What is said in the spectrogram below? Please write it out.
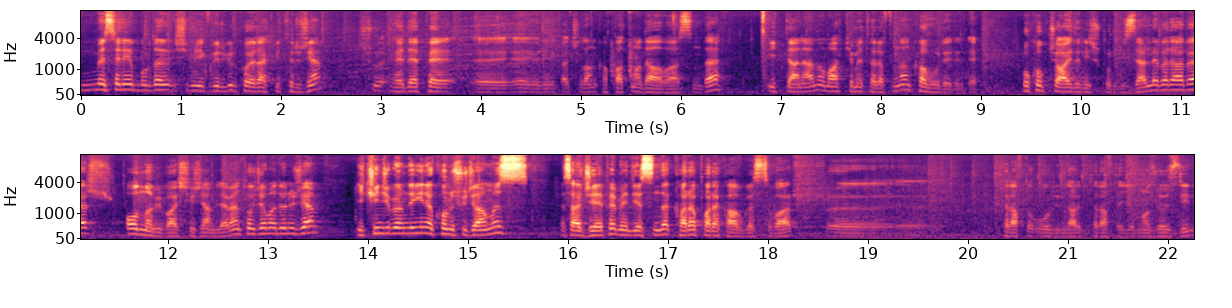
bu meseleyi burada şimdilik virgül koyarak bitireceğim. Şu HDP'ye yönelik açılan kapatma davasında iddianame mahkeme tarafından kabul edildi. Hukukçu Aydın İşkur bizlerle beraber. Onunla bir başlayacağım. Levent Hocam'a döneceğim. İkinci bölümde yine konuşacağımız mesela CHP medyasında kara para kavgası var. Ee, bir tarafta Uğur Dündar, bir tarafta Yılmaz Özdil.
